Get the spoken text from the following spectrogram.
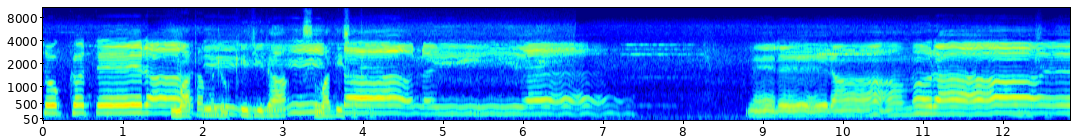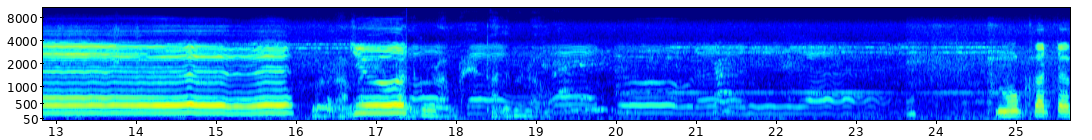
ਸੁਖ ਤੇਰਾ ਮਾਤਾ ਮਲੂਕੀ ਜੀ ਦਾ ਸਮਾਧੀ। ਦਿੱਤਾ ਲਈਐ। ਮੇਰੇ RAM ਮੁਕਤ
